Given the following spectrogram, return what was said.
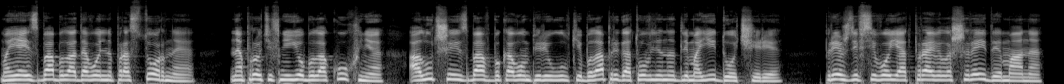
Моя изба была довольно просторная. Напротив нее была кухня, а лучшая изба в боковом переулке была приготовлена для моей дочери. Прежде всего я отправила Шрейдемана,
